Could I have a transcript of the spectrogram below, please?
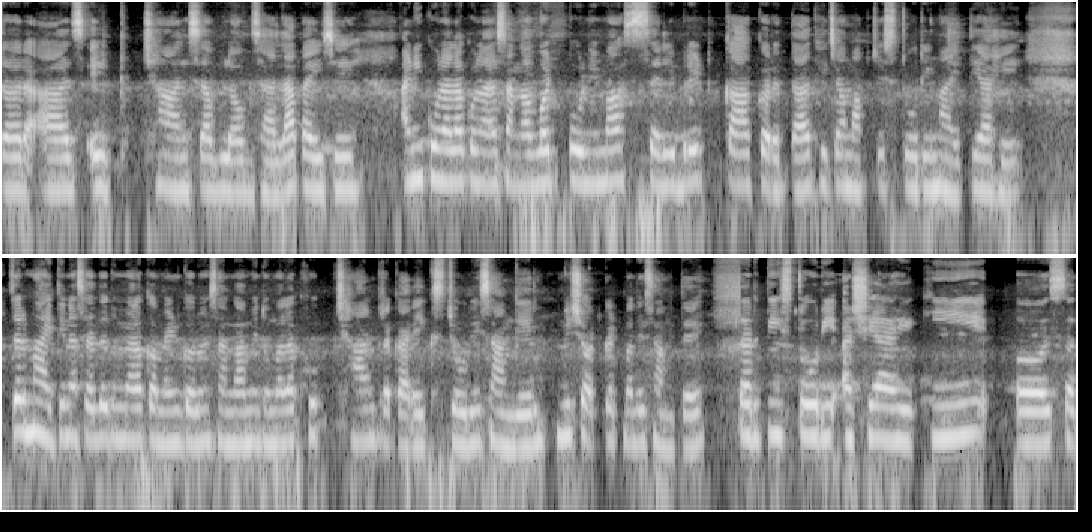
तर आज एक छानसा व्लॉग झाला पाहिजे. आणि कोणाला कोणाला सांगा वटपौर्णिमा सेलिब्रेट का करतात ह्याच्या मागची स्टोरी माहिती आहे. जर माहिती नसेल तर तुम्हाला कमेंट करून सांगा मी तुम्हाला खूप छान प्रकारे एक स्टोरी सांगेल. मी शॉर्टकटमध्ये सांगते. तर ती स्टोरी अशी आहे की सत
